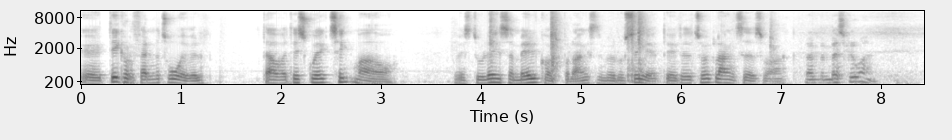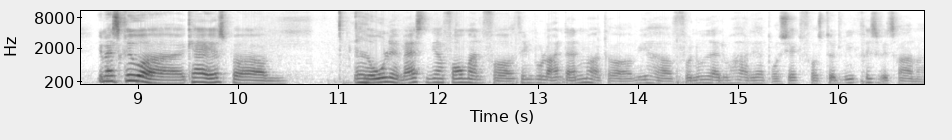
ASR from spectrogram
øh, det kan du fandme tro, jeg vil. Der var, det skulle jeg ikke tænke meget over. Hvis du læser mailkorrespondancen, vil du se, at det, det tog ikke lang tid at svare. Hvad, hvad skriver han? Jamen, jeg skriver, kære Jesper, øhm, jeg hedder Ole Madsen, jeg er formand for Think Blue Line Danmark, og vi har fundet ud af, at du har det her projekt for at støtte vi krigsveteraner.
